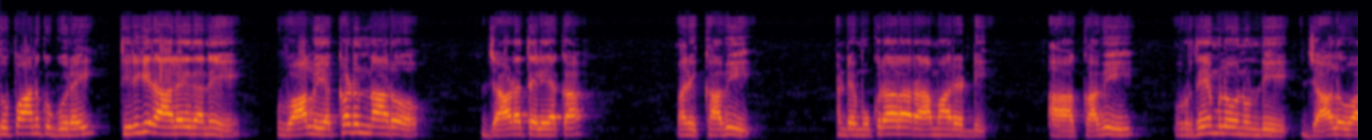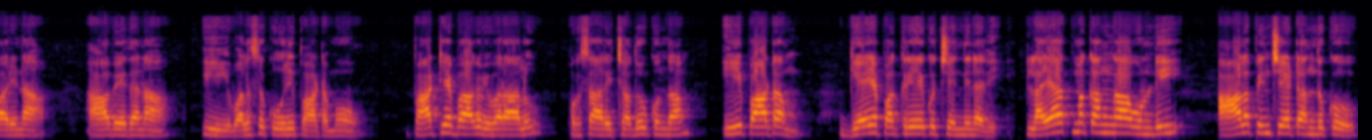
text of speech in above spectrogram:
తుపానుకు గురై తిరిగి రాలేదని వాళ్ళు ఎక్కడున్నారో జాడ తెలియక మరి కవి అంటే ముకురాల రామారెడ్డి ఆ కవి హృదయంలో నుండి జాలువారిన ఆవేదన ఈ వలస కూలి పాఠము. పాఠ్యభాగ వివరాలు ఒకసారి చదువుకుందాం. ఈ పాఠం గేయ ప్రక్రియకు చెందినది. లయాత్మకంగా ఉండి ఆలపించేటందుకు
